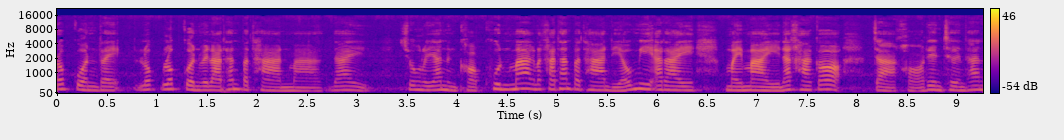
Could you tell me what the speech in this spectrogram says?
รบกวนไรรบรบกวนเวลาท่านประธานมาได้ช่วงระยะหนึ่งขอบคุณมากนะคะ ท่านประธานเดี๋ยวมีอะไรใหม่ ๆนะคะ ก็จะขอเรียนเชิญท่าน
